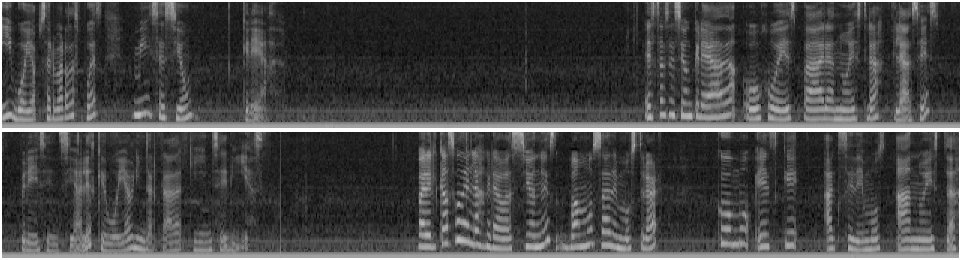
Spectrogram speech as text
y voy a observar después mi sesión creada. Esta sesión creada, ojo, es para nuestras clases presenciales que voy a brindar cada 15 días. Para el caso de las grabaciones vamos a demostrar cómo es que accedemos a nuestras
